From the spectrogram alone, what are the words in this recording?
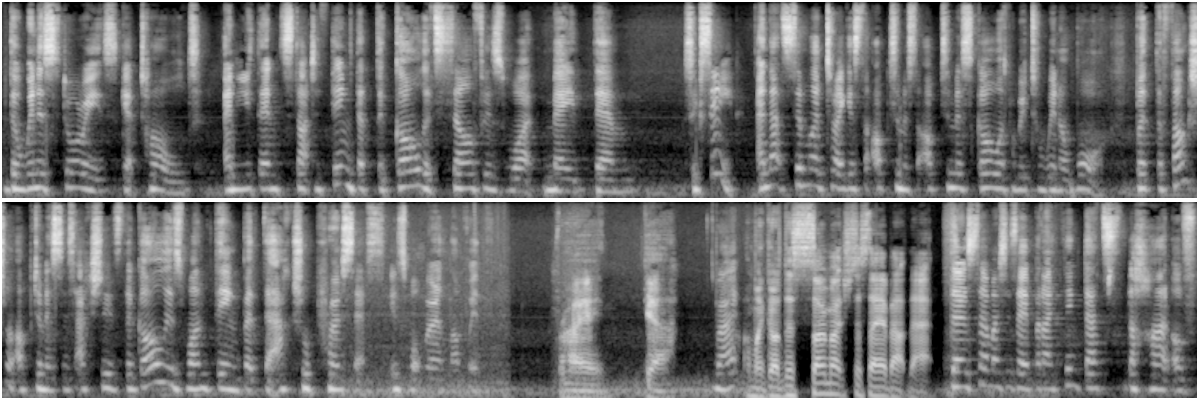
the winners' stories get told, and you then start to think that the goal itself is what made them succeed. And that's similar to, I guess, the optimist. The optimist goal is probably to win a war. But the functional optimist is actually the goal is one thing, but the actual process is what we're in love with. Right. Yeah. Right? Oh my God, there's so much to say about that. There's so much to say, but I think that's the heart of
